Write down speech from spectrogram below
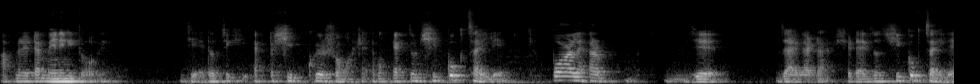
আপনার এটা মেনে নিতে হবে যে এটা হচ্ছে কি একটা শিক্ষকের সমস্যা এবং একজন শিক্ষক চাইলে পড়ালেখার যে জায়গাটা, সেটা একজন শিক্ষক চাইলে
